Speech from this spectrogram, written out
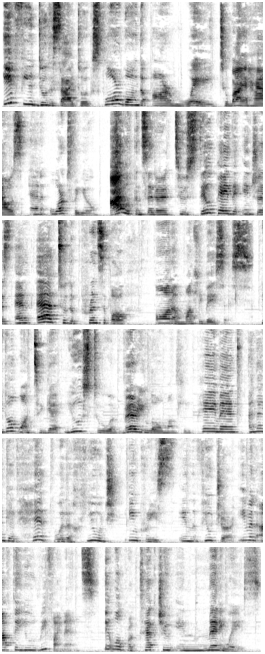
if you do decide to explore going the ARM way to buy a house and it works for you, I would consider to still pay the interest and add to the principal on a monthly basis. You don't want to get used to a very low monthly payment and then get hit with a huge increase in the future, even after you refinance. It will protect you in many ways.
